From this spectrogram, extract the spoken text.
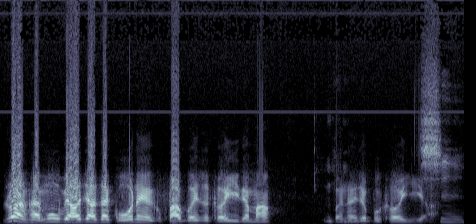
乱喊目标价，在国内法规是可以的吗？本来就不可以啊！是，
